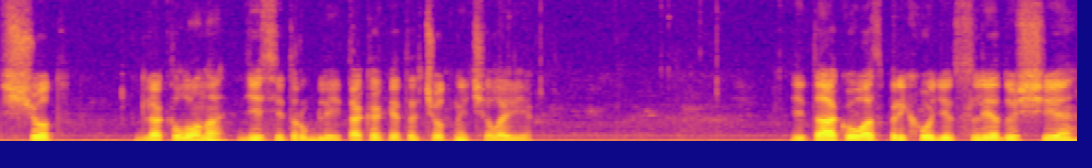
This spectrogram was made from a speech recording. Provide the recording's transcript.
счет для клона 10 рублей, так как это четный человек. Итак, у вас приходят следующие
